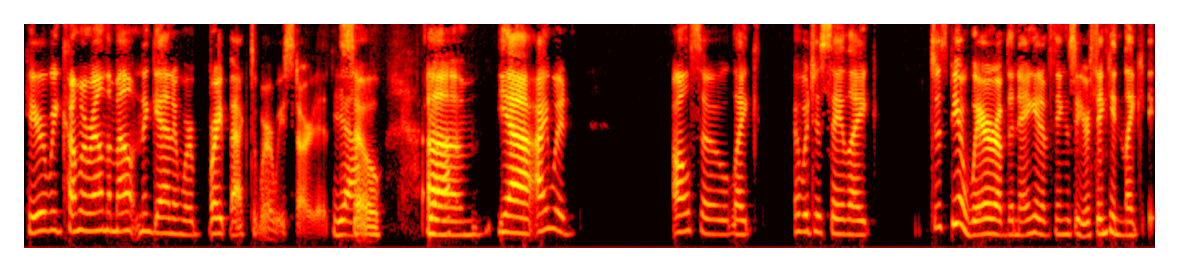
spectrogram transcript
here we come around the mountain again, and we're right back to where we started. Yeah. So, yeah. um, yeah, I would also like I would just say like just be aware of the negative things that you're thinking like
